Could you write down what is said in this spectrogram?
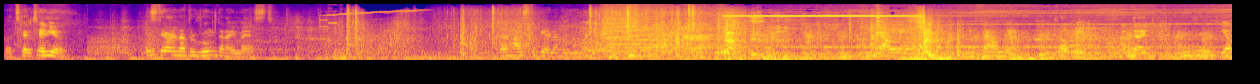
Let's continue. Is there another room that I missed? There has to be another room I missed. He found me. He found me. He killed me. I'm dead. Mhm. Yep.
